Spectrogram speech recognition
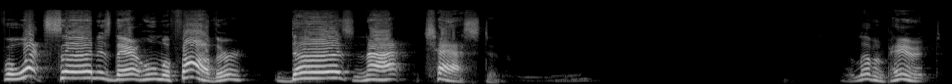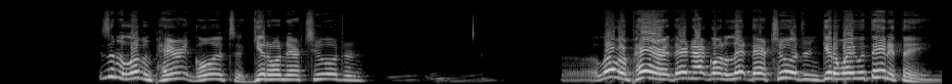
For what son is there whom a father does not chasten? A loving parent, isn't a loving parent going to get on their children? A loving parent, they're not going to let their children get away with anything.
